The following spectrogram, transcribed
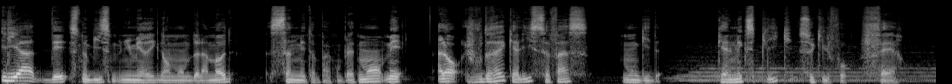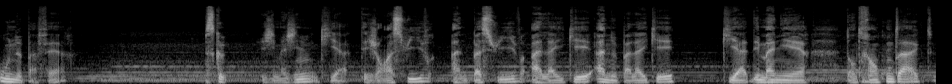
Il y a des snobismes numériques dans le monde de la mode, ça ne m'étonne pas complètement, mais alors je voudrais qu'Alice se fasse mon guide, qu'elle m'explique ce qu'il faut faire ou ne pas faire. Parce que j'imagine qu'il y a des gens à suivre, à ne pas suivre, à liker, à ne pas liker, qui a des manières d'entrer en contact,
